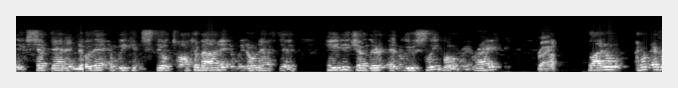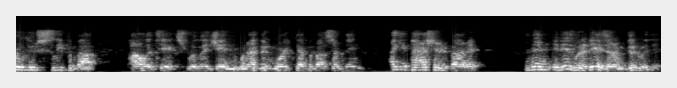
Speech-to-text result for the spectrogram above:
accept that and know that and we can still talk about it and we don't have to hate each other and lose sleep over it right? Right. so i don't i don't ever lose sleep about politics religion. When i've been worked up about something i get passionate about it and then it is what it is and i'm good with it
